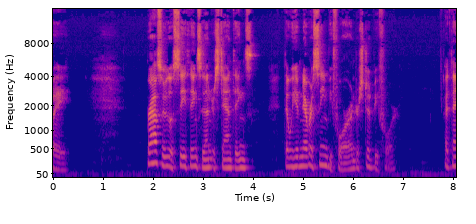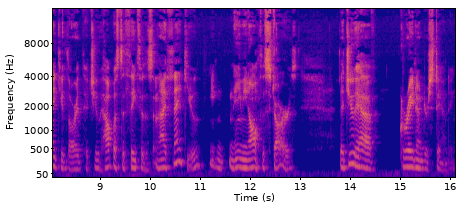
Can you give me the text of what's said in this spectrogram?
way, perhaps we will see things and understand things that we have never seen before or understood before. I thank you, Lord, that you help us to think through this. And I thank you, naming all the stars, that you have great understanding,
